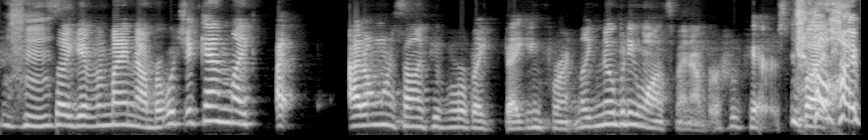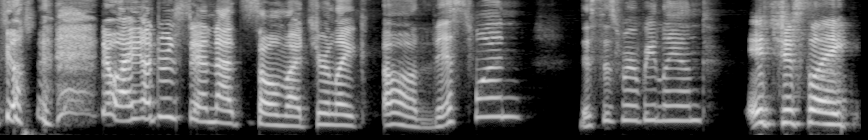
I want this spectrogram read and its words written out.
Mhm. So I give him my number, which again, like, I, I don't want to sound like people were like begging for it. Like nobody wants my number. Who cares? no, But I feel no, I understand that so much. You're like, oh, this one, this is where we land. it's just like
